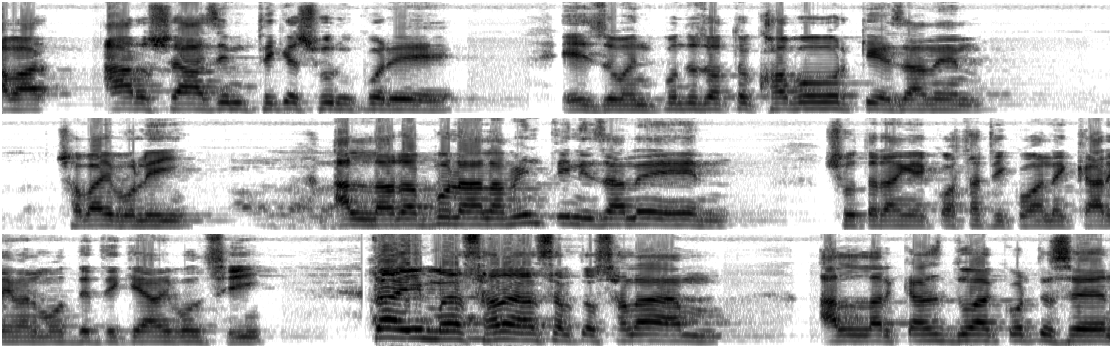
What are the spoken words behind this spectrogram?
আবার আর আজিম থেকে শুরু করে এই জমিন পর্যন্ত যত খবর কে জানেন? সবাই বলি, আল্লাহ রাব্বুল আলামিন তিনি জানেন। সুতরাং এই কথাটি অনেক কারিমার মধ্যে থেকে আমি বলছি, তাই মা সারা সালাম আল্লাহর কাছে দোয়া করতেছেন,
